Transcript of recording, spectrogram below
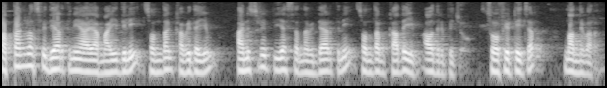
പത്താം ക്ലാസ് വിദ്യാർത്ഥിനിയായ മൈഥിലി സ്വന്തം കവിതയും അനുശ്രീ പി എസ് എന്ന വിദ്യാർത്ഥിനി സ്വന്തം കഥയും അവതരിപ്പിച്ചു. സോഫി ടീച്ചർ നന്ദി പറഞ്ഞു.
